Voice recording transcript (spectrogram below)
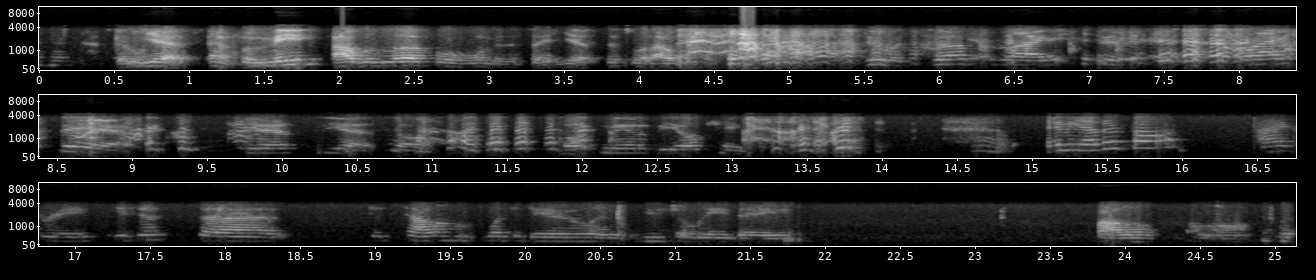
Mm-hmm. Yes, and for me, I would love for a woman to say yes. This is what I would do. It just like this, right there. Yes, yes. So most men will be okay. Any other thoughts? I agree. You just uh, just tell them what to do, and usually they follow along with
